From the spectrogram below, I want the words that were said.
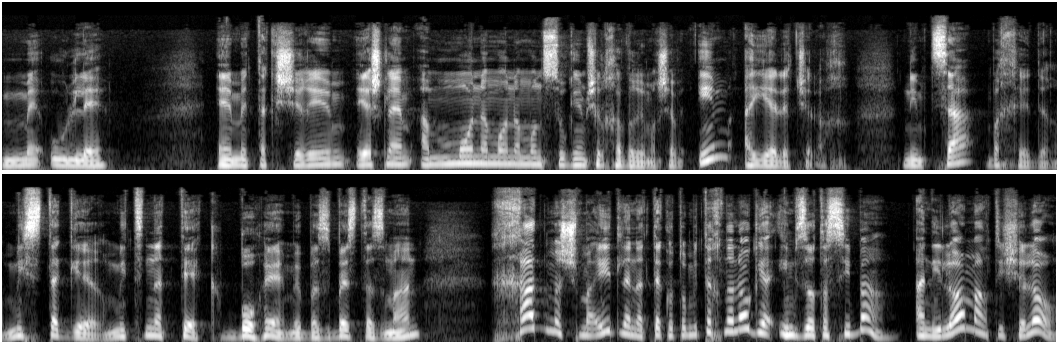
מעולה. הם מתקשרים, יש להם המון המון המון סוגים של חברים. עכשיו, אם הילד שלך נמצא בחדר, מסתגר, מתנתק, בוהה, מבזבז את הזמן, חד משמעית לנתק אותו מטכנולוגיה, אם זאת הסיבה. אני לא אמרתי שלא.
